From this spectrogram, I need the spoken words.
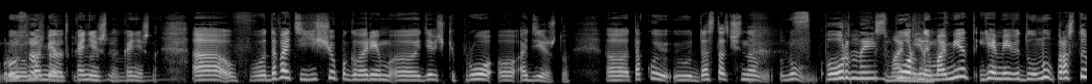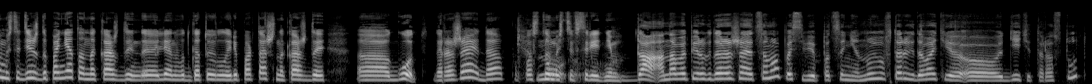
момент? Рождает, конечно, конечно. А, в, давайте еще поговорим, э, девочки, про э, одежду. А, такой э, достаточно ну, спорный, спорный момент. момент. Я имею в виду, ну, про стоимость одежды понятно на каждый, Лена вот готовила репортаж, на каждый э, год дорожает, да, по, по стоимости ну, в среднем? Да, она, во-первых, дорожает сама по себе по цене, ну и во-вторых, давайте, э, дети-то растут,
